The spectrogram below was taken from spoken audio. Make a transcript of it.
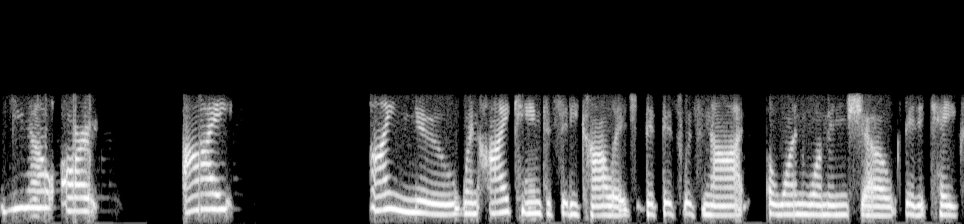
You know, our I I knew when I came to City College that this was not a one woman show, that it takes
